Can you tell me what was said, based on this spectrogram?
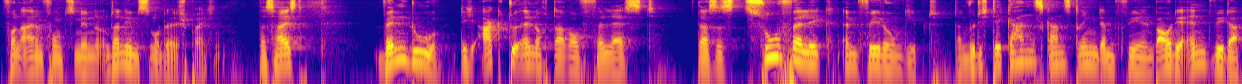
von einem funktionierenden Unternehmensmodell sprechen. Das heißt, wenn du dich aktuell noch darauf verlässt, dass es zufällig Empfehlungen gibt, dann würde ich dir ganz, ganz dringend empfehlen, bau dir entweder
